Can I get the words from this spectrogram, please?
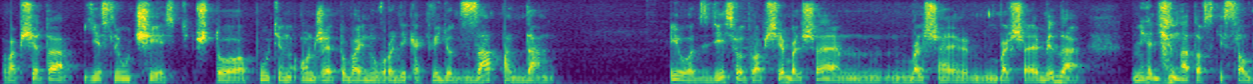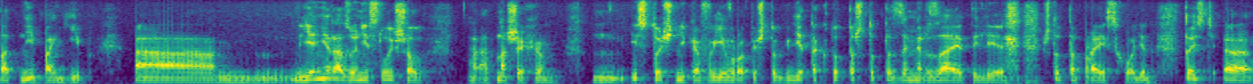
вообще-то, если учесть, что Путин, он же эту войну вроде как ведет Западом, и вот здесь вот вообще большая, большая, большая беда. Ни один натовский солдат не погиб. А, я ни разу не слышал от наших источников в Европе, что где-то кто-то что-то замерзает или что-то происходит. То есть, э,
